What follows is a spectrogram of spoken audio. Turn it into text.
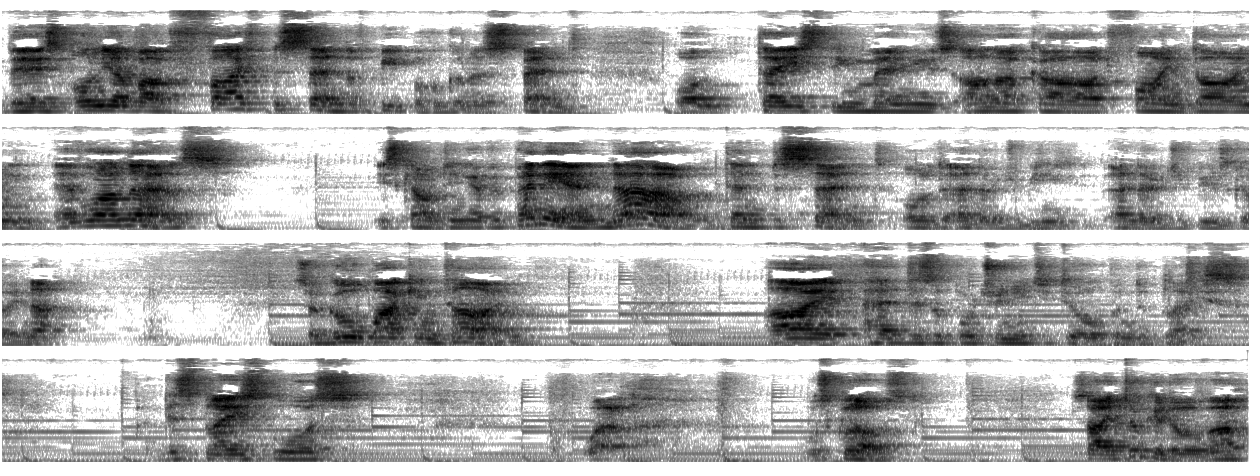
there's only about 5% of people who are going to spend on tasting menus, a la carte, fine dining. Everyone else is counting every penny and now 10% all the energy, energy bills going up. So go back in time. I had this opportunity to open the place. This place was, well, was closed. So I took it over,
